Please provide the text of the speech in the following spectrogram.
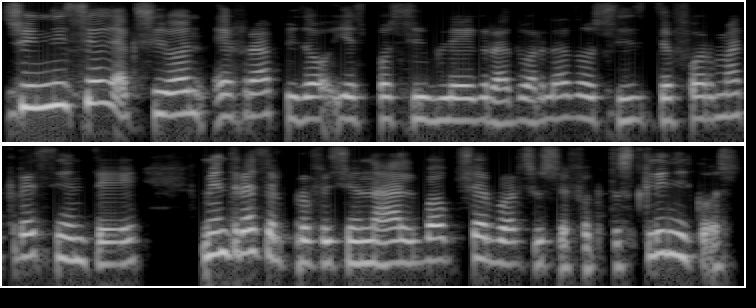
Su inicio de acción es rápido y es posible graduar la dosis de forma creciente mientras el profesional va a observar sus efectos clínicos,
